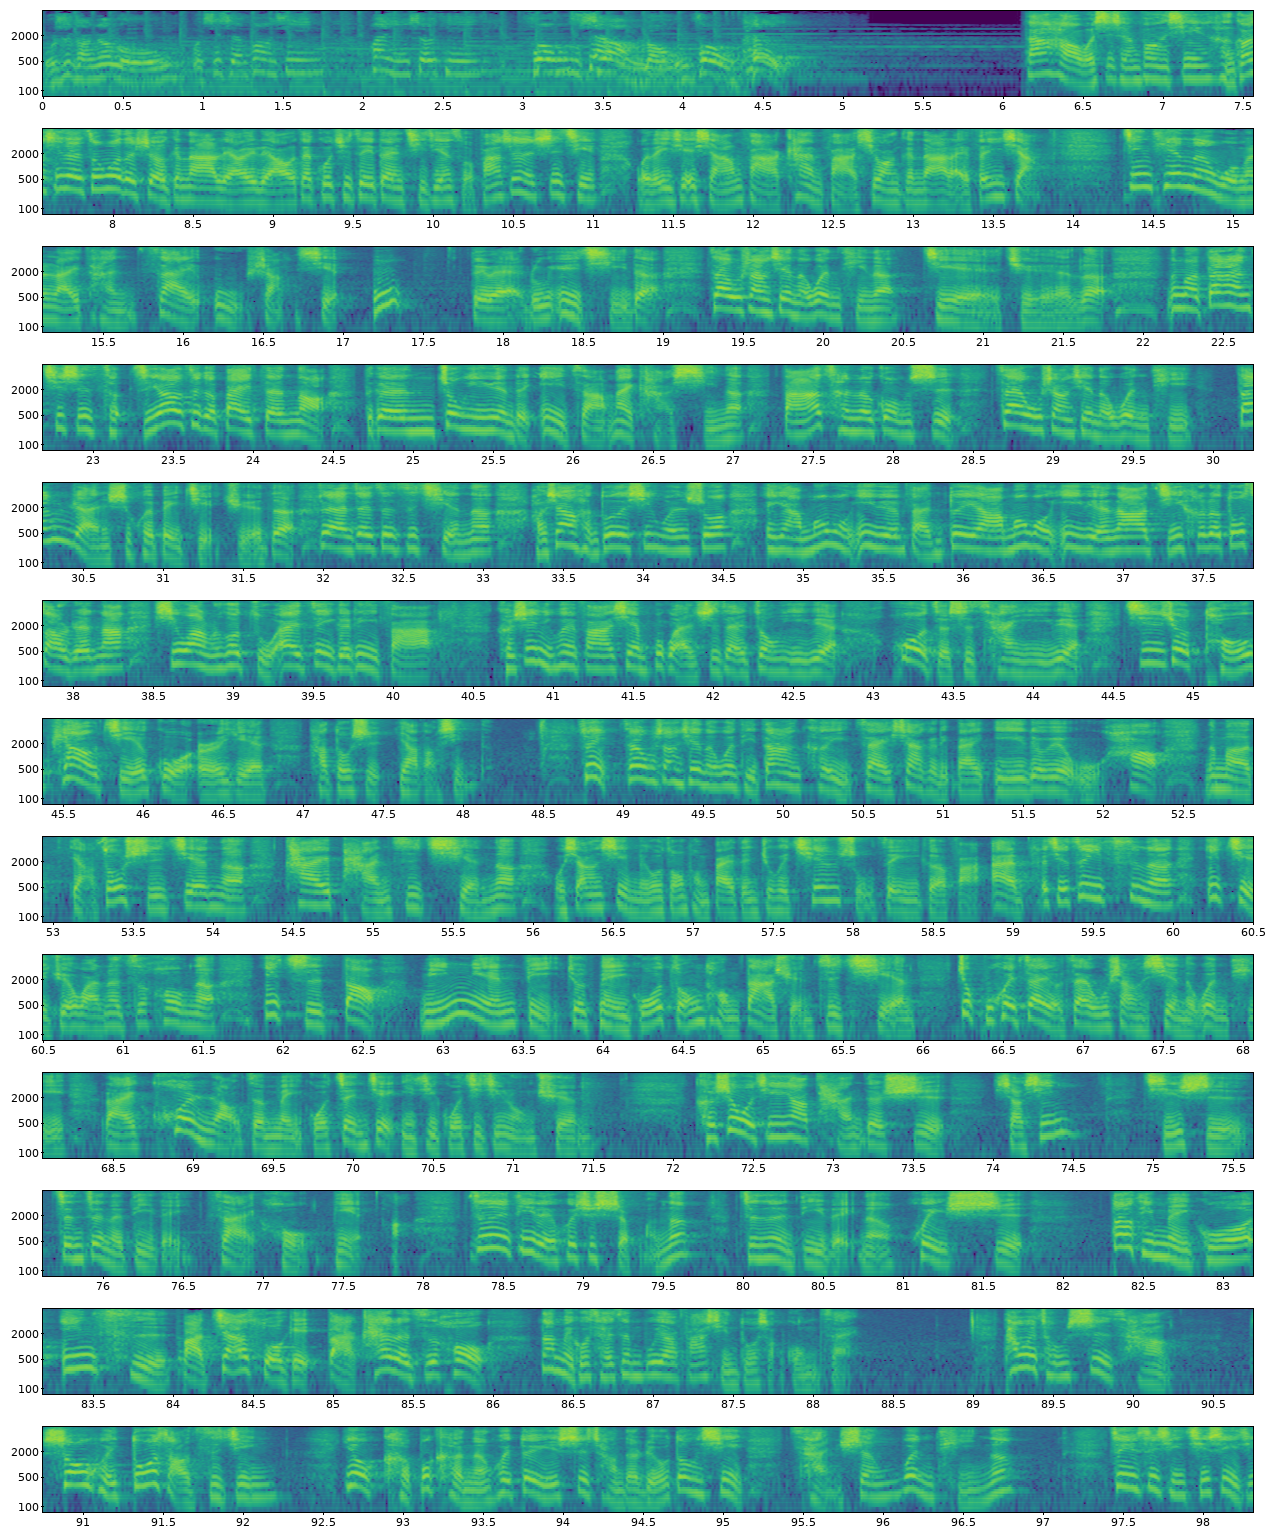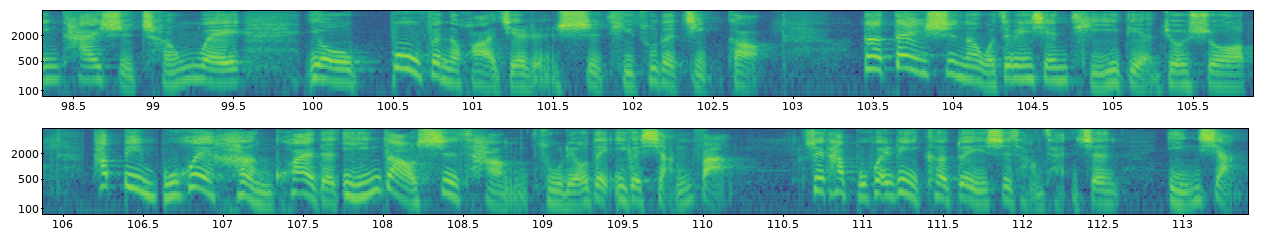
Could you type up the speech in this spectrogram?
我是唐江龙，我是陈凤欣，欢迎收听《风向龙凤配》。大家好，我是陈凤欣，很高兴在周末的时候跟大家聊一聊在过去这一段期间所发生的事情，我的一些想法、看法，希望跟大家来分享。今天呢，我们来谈债务上限，嗯，对不对？如预期的，债务上限的问题呢，解决了。那么，当然，其实只要这个拜登哦，跟众议院的议长麦卡锡呢达成了共识，债务上限的问题。当然是会被解决的。虽然在这之前呢，好像很多的新闻说，哎呀，某某议员反对啊，某某议员啊，集合了多少人啊，希望能够阻碍这个立法。可是你会发现，不管是在众议院或者是参议院，其实就投票结果而言，它都是压倒性的。所以债务上限的问题，当然可以在下个礼拜一，六月五号，那么亚洲时间呢开盘之前呢，我相信美国总统拜登就会签署这一个法案。而且这一次呢，一解决完了之后呢，一直到明年底，就美国总统大选之前，就不会再有债务上限的问题来困扰着美国政界以及国际金融圈。可是我今天要谈的是，小心。其实真正的地雷在后面啊！真正的地雷会是什么呢？真正的地雷呢，会是到底美国因此把枷锁给打开了之后，那美国财政部要发行多少公债？它会从市场收回多少资金？又可不可能会对于市场的流动性产生问题呢？这件事情其实已经开始成为有部分的华尔街人士提出的警告。那但是呢，我这边先提一点，就是说，它并不会很快的引导市场主流的一个想法，所以它不会立刻对于市场产生影响。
